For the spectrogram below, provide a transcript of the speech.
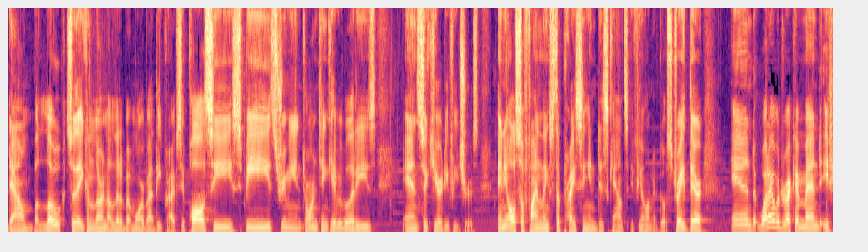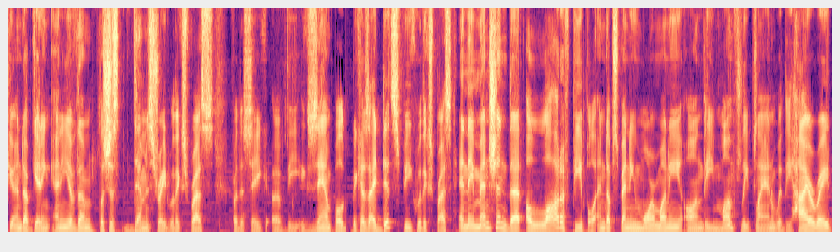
down below so that you can learn a little bit more about the privacy policy, speed, streaming and torrenting capabilities, and security features. And you'll also find links to pricing and discounts if you want to go straight there. And what I would recommend if you end up getting any of them, let's just demonstrate with Express for the sake of the example, because I did speak with Express and they mentioned that a lot of people end up spending more money on the monthly plan with the higher rate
